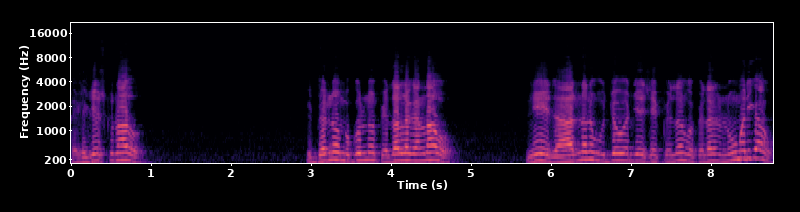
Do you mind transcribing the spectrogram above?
పెళ్ళి చేసుకున్నావు. ఇద్దరినో ముగ్గురునో పిల్లలు కన్నావు. నీ దాన్నను ఉద్యోగం చేసే పిల్లలు పిల్లలను నువ్వు మరిగావు.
